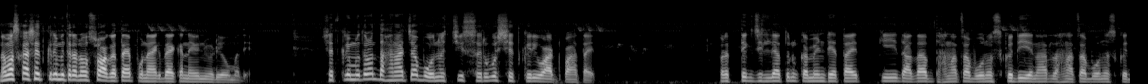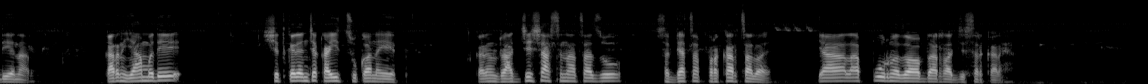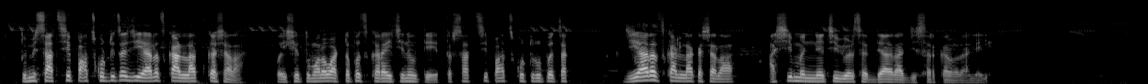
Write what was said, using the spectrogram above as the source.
नमस्कार शेतकरी मित्रांनो स्वागत आहे पुन्हा एकदा एका नवीन व्हिडिओमध्ये. शेतकरी मित्रांनो धानाच्या बोनसची सर्व शेतकरी वाट पाहत आहेत प्रत्येक जिल्ह्यातून कमेंट येत आहेत की दादा धानाचा बोनस कधी येणार? धानाचा बोनस कधी येणार? कारण यामध्ये शेतकऱ्यांच्या काहीच चुका नाही आहेत. कारण राज्य शासनाचा जो सध्याचा प्रकार चालू आहे याला पूर्ण जबाबदार राज्य सरकार आहे. तुम्ही सातशे पाच कोटीचा जी आरच काढलात कशाला? पैसे तुम्हाला वाटपच करायचे नव्हते तर सातशे पाच कोटी रुपयाचा जी आरच काढला कशाला? अशी म्हणण्याची वेळ सध्या राज्य सरकारवर आलेली.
